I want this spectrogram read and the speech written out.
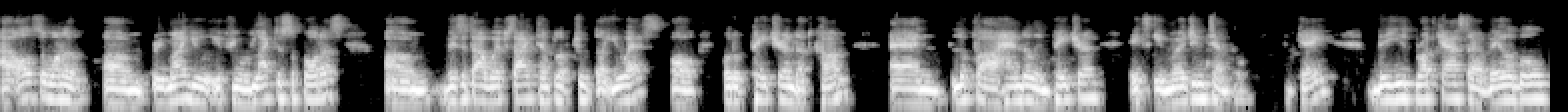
I also want to um, remind you if you would like to support us, um, visit our website, templeoftruth.us, or go to patreon.com and look for our handle in Patreon. It's Emerging Temple. Okay. These broadcasts are available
